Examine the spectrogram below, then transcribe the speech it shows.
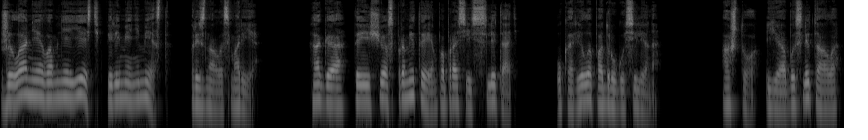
Желание во мне есть к перемене мест, призналась Мария. «Ага, ты еще с Прометеем попросись слетать», — укорила подругу Селена. «А что, я бы слетала.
